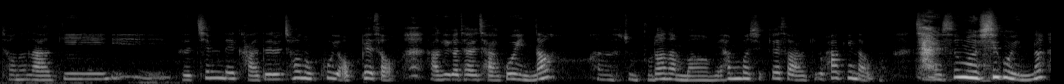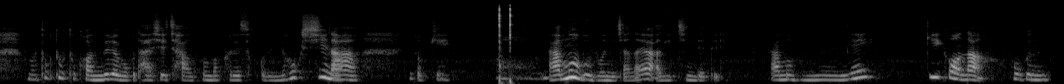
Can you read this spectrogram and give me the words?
저는 아기 그 침대 가드를 쳐놓고 옆에서 아기가 잘 자고 있나 하면서 좀 불안한 마음에 한 번씩 깨서 아기 확인하고 잘 숨을 쉬고 있나 한번 톡톡톡 건드려보고 다시 자고 막 그랬었거든요. 혹시나 이렇게 어, 나무 부분이잖아요. 아기 침대들이 나무 부분에 끼거나 혹은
